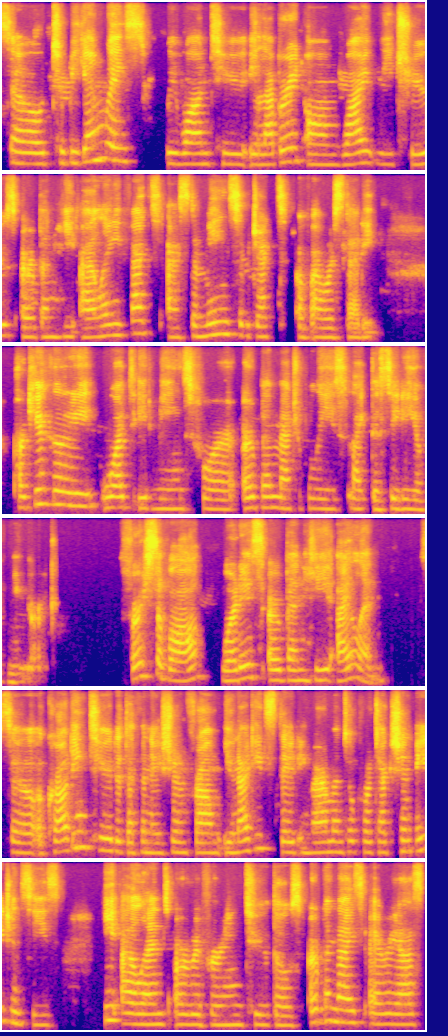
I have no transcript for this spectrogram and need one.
So to begin with, we want to elaborate on why we choose urban heat island effects as the main subject of our study, particularly what it means for urban metropolis like the city of New York. First of all, what is urban heat island? So according to the definition from United States Environmental Protection Agencies, heat islands are referring to those urbanized areas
